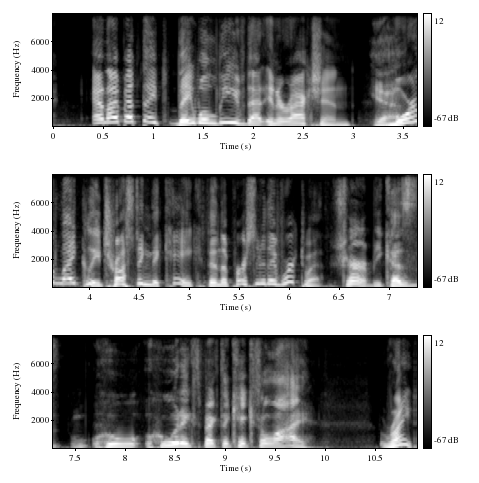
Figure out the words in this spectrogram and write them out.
and I bet they they will leave that interaction Yeah. more likely trusting the cake than the person who they've worked with. Sure, because who who would expect a cake to lie? Right.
